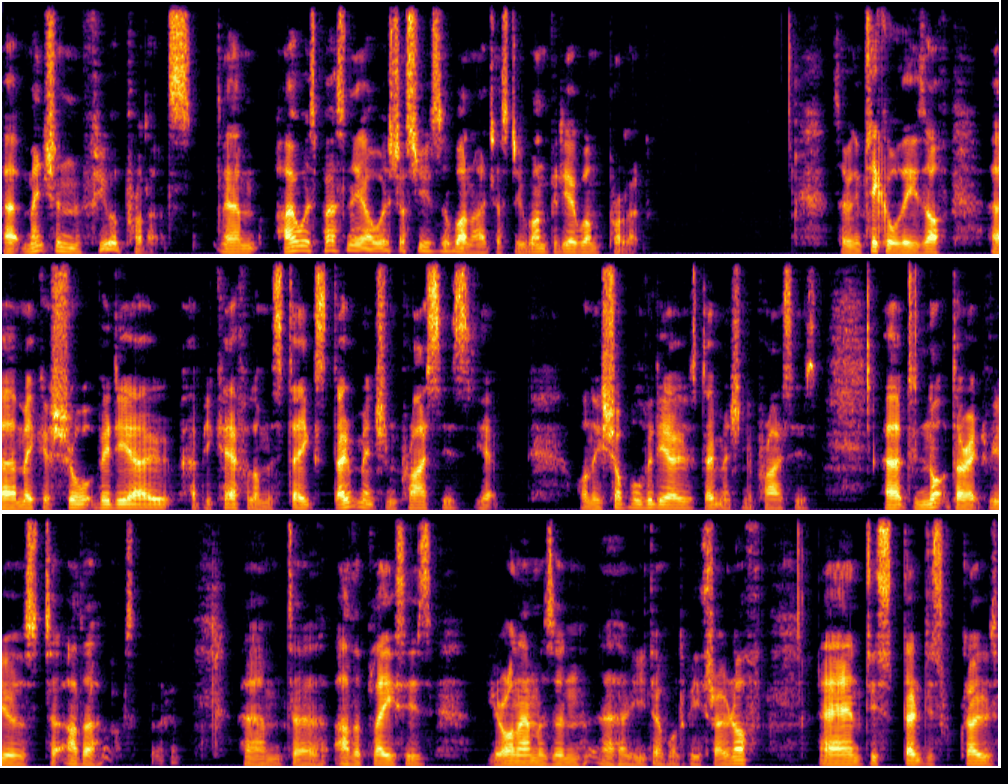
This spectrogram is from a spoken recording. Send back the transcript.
Uh, mention fewer products. Um, I always personally I always just use the one. I just do one video, one product. So we can tick all these off. Uh, make a short video. Uh, be careful on mistakes. Don't mention prices. Yet on these shoppable videos, don't mention the prices. Uh, do not direct viewers to other um, to other places. You're on Amazon. Uh, you don't want to be thrown off, and just don't disclose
